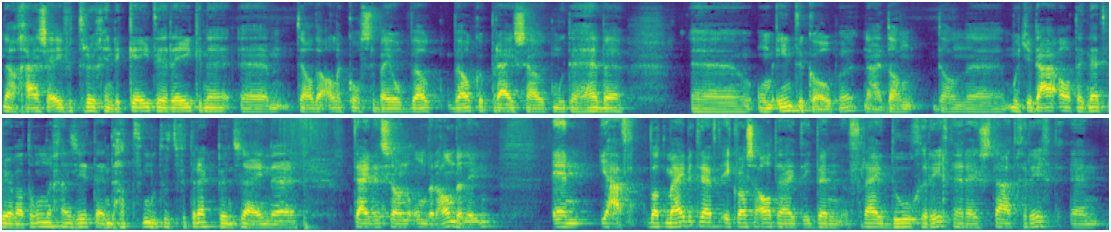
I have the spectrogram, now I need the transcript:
Nou, ga eens even terug in de keten rekenen. tel er alle kosten bij op. Welk, welke prijs zou ik moeten hebben? Uh, om in te kopen, nou, dan, dan uh, moet je daar altijd net weer wat onder gaan zitten. En dat moet het vertrekpunt zijn uh, tijdens zo'n onderhandeling. En ja, wat mij betreft, ik was altijd, ik ben vrij doelgericht en resultaatgericht. En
